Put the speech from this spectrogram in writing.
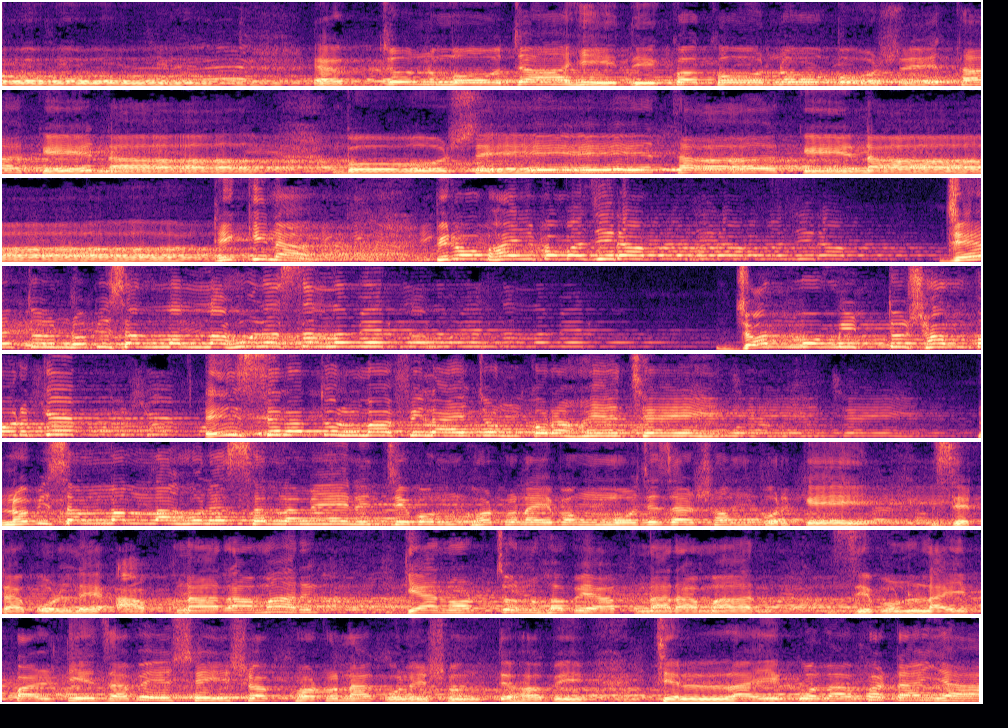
একজন মোজাহিদ কখনো বসে থাকে না, বসে থাকে না। ঠিক না প্রিয় ভাই বাবাজিরা যেহেতু নবী সাল্লামের জন্ম, মৃত্যু সম্পর্কে এই সিরাতুল মাহফিল আয়োজন করা হয়েছে। নবী সাল্লামের জীবন ঘটনা এবং মজেজা সম্পর্কে যেটা বললে আপনার আমার জ্ঞান অর্জন হবে আপনার আমার। জীবন লাইফ পাল্টিয়ে যাবে, সেই সব ঘটনাগুলি শুনতে হবে। চেল্লাই গোলা ফাটাইয়া,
